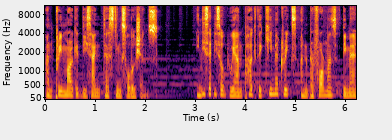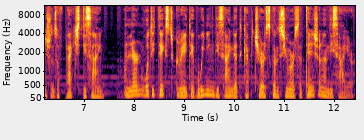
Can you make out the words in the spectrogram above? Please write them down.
and pre-market design testing solutions. In this episode, we unpack the key metrics and performance dimensions of package design and learn what it takes to create a winning design that captures consumers' attention and desire.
